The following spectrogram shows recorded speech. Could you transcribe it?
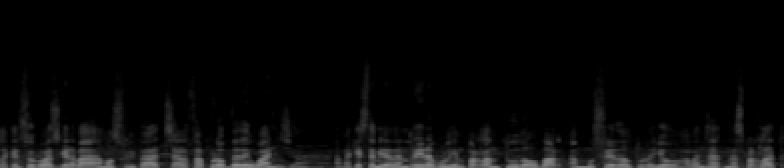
la cançó que vas gravar amb els flipats ara fa prop de 10 anys ja. Amb aquesta mirada enrere volíem parlar amb tu del bar Atmosfera del Torelló. Abans n'has parlat.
